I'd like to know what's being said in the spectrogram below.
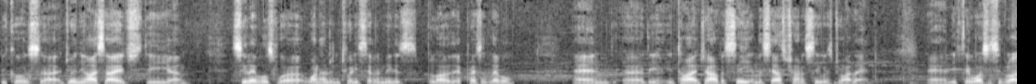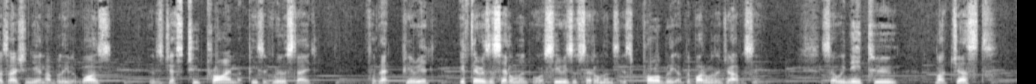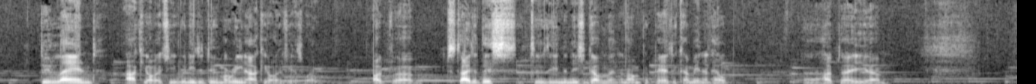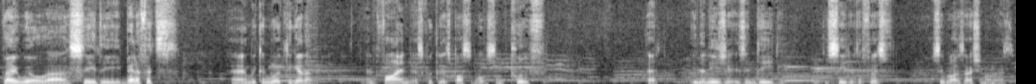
because uh, during the Ice Age the um, Sea levels were 127 metres below their present level and uh, the entire Java Sea and the South China Sea was dry land. And if there was a civilization here, and I believe it was, it was just too prime a piece of real estate for that period. If there is a settlement or a series of settlements, it's probably at the bottom of the Java Sea. So we need to not just do land archaeology, we need to do marine archaeology as well. I've uh, stated this to the Indonesian government and I'm prepared to come in and help. Uh, hope they, um, they will uh, see the benefits and we can work together and find as quickly as possible some proof that Indonesia is indeed the seat of the first civilization on earth.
